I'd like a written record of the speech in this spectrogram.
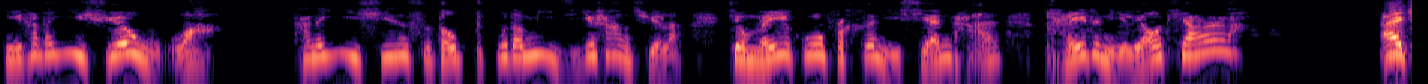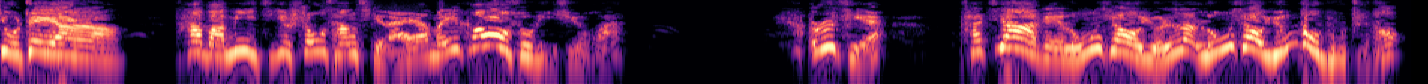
你看他一学武啊，他那一心思都扑到秘籍上去了，就没工夫和你闲谈，陪着你聊天了。哎，就这样啊，他把秘籍收藏起来呀，没告诉李寻欢，而且他嫁给龙啸云了，龙啸云都不知道。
